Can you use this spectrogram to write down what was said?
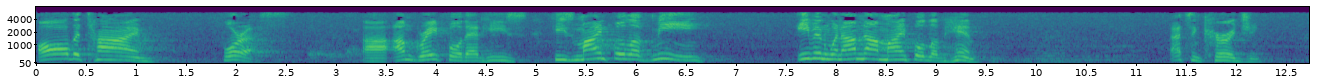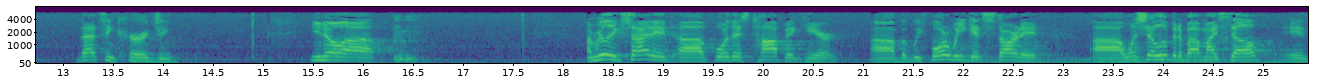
all the time for us. Uh, I'm grateful that He's He's mindful of me even when I'm not mindful of Him. That's encouraging. That's encouraging. You know, uh, I'm really excited uh, for this topic here. Uh, but before we get started, uh, I want to share a little bit about myself. And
